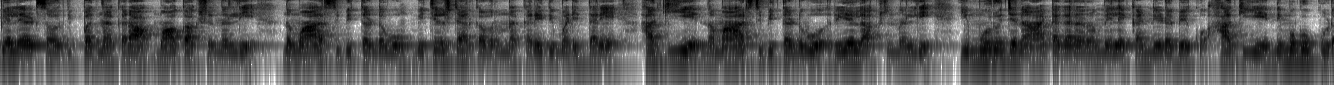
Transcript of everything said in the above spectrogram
ಪಿ ಎಲ್ ಎರಡು ಸಾವಿರದ ಇಪ್ಪತ್ತ್ನಾಲ್ಕರ ಮಾಕ್ ಆಕ್ಷನ್ನಲ್ಲಿ ನಮ್ಮ ಆರ್ ಸಿ ಬಿ ತಂಡವು ಮಿಚಿಲ್ ಸ್ಟಾರ್ಕ್ ಅವರನ್ನು ಖರೀದಿ ಮಾಡಿದ್ದಾರೆ, ಹಾಗೆಯೇ ನಮ್ಮ ಆರ್ ಸಿ ಬಿ ತಂಡವು ರಿಯಲ್ ಆಕ್ಷನ್ನಲ್ಲಿ ಈ ಮೂರು ಜನ ಆಟಗಾರರ ಮೇಲೆ ಕಣ್ಣಿಡಬೇಕು. ಹಾಗೆಯೇ ನಿಮಗೂ ಕೂಡ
